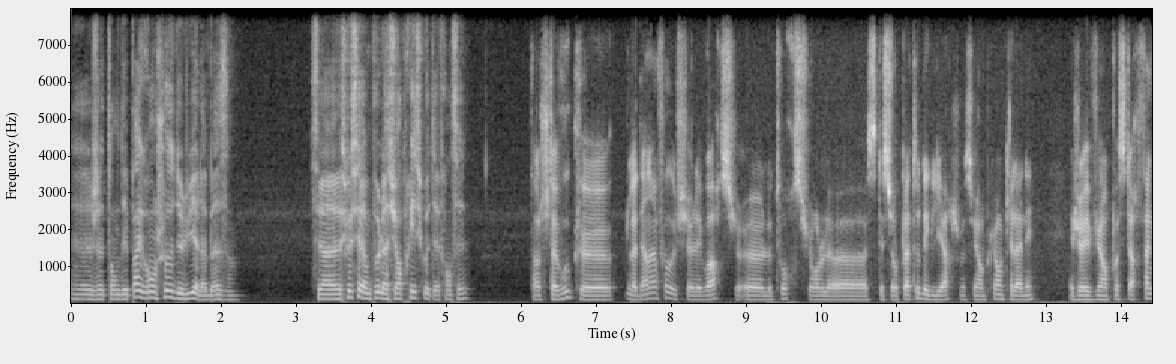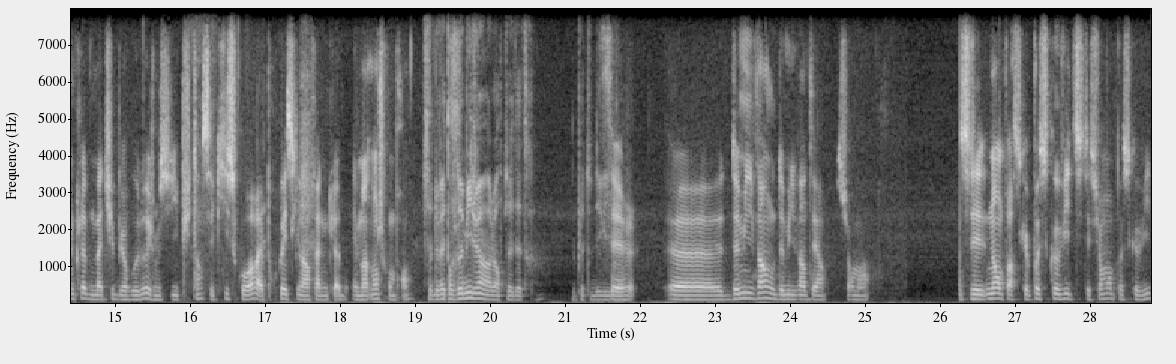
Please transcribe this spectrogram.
Euh, J'attendais pas grand chose de lui à la base. C'est, euh, Est-ce que c'est un peu la surprise côté français? Attends, je t'avoue que la dernière fois où je suis allé voir sur, euh, le tour sur le, c'était sur le plateau des Glières, je me souviens plus en quelle année. Et j'avais vu un poster fan club de Mathieu Burgodo et je me suis dit putain c'est qui ce coureur et pourquoi est-ce qu'il a un fan club? Et maintenant je comprends. Ça devait être en 2020 alors peut-être. Le plateau. C'est euh, 2020 ou 2021 sûrement. Non parce que post-Covid c'était sûrement post-Covid.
